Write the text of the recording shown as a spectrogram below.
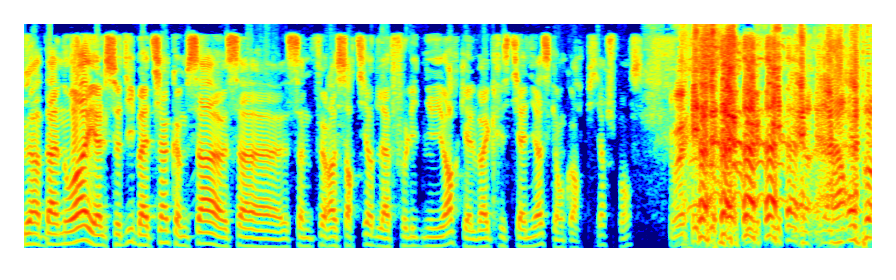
danois et elle se dit bah tiens comme ça euh, ça ça me fera sortir de la folie de New York. Elle va à Christiania, ce qui est encore pire, je pense. Alors, on, peut,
